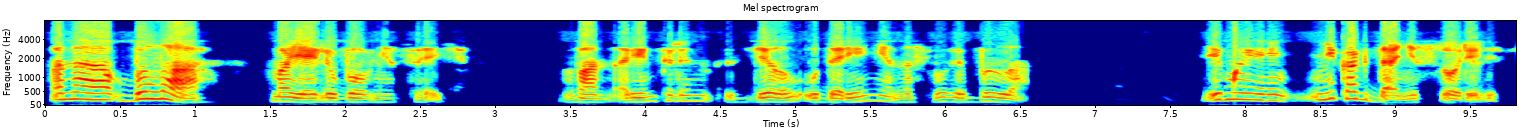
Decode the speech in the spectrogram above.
Она была моей любовницей. Ван Ринкелен сделал ударение на слове «была». И мы никогда не ссорились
